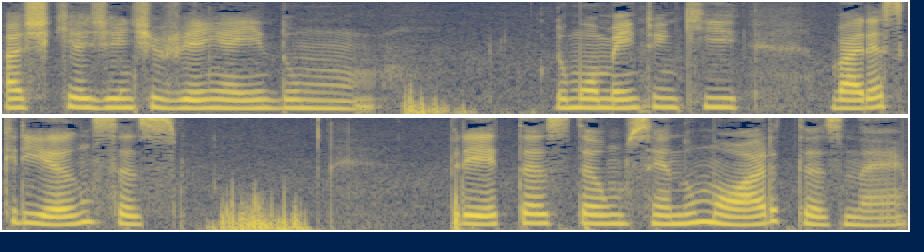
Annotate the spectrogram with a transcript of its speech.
Acho que a gente vem aí um, do momento em que várias crianças pretas estão sendo mortas, né,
